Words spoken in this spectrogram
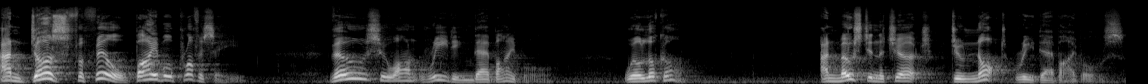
and does fulfill Bible prophecy, those who aren't reading their Bible will look on. And most in the church do not read their Bibles.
